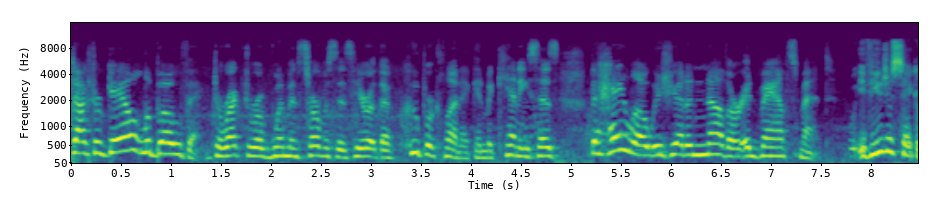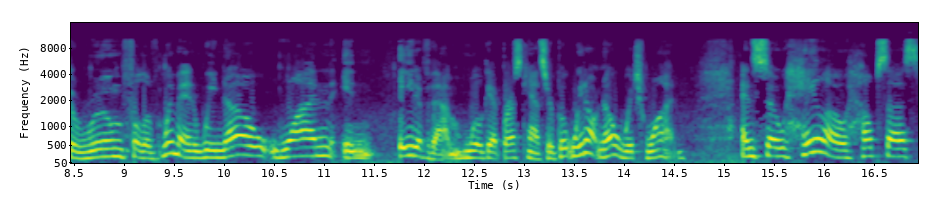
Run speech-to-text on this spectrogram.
Dr. Gail Lebovic, Director of Women's Services here at the Cooper Clinic in McKinney, says the halo is yet another advancement. If you just take a room full of women, we know one in eight of them will get breast cancer, but we don't know which one. And so Halo helps us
